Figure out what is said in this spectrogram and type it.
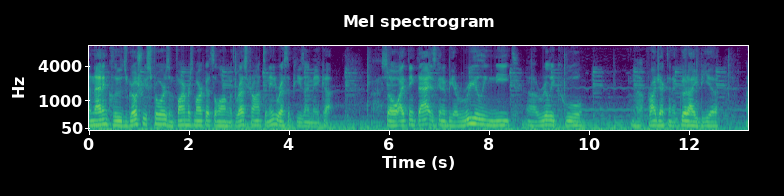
and that includes grocery stores and farmers markets, along with restaurants and any recipes I make up. So I think that is going to be a really neat, uh, really cool uh, project and a good idea. Uh,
